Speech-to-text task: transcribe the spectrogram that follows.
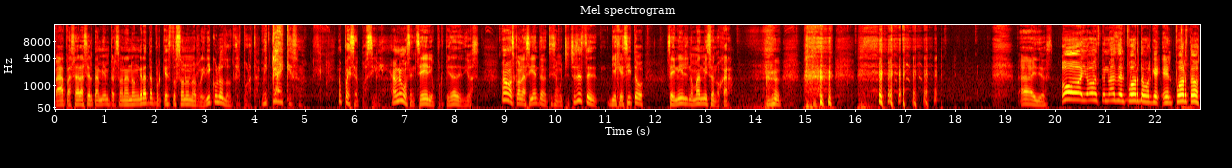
va a pasar a ser también persona non grata porque estos son unos ridículos los del Porto. Me cae que eso no puede ser posible. Hablemos en serio, por piedad de Dios. Vamos con la siguiente noticia, muchachos. Este viejecito senil nomás me hizo enojar. Ay, Dios. Hoy vamos con más del Porto porque el Porto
